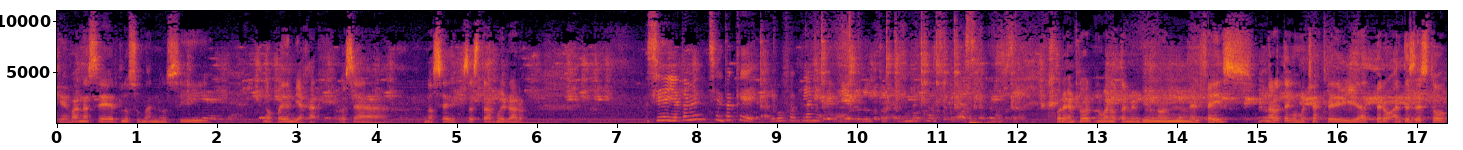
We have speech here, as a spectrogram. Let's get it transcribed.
que van a hacer los humanos si no pueden viajar. O sea, no sé, o sea, está muy raro. Sí, yo también siento que algo fue planeado. Por ejemplo, bueno, también vi uno en el Face. No lo tengo mucha credibilidad, pero antes de esto,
